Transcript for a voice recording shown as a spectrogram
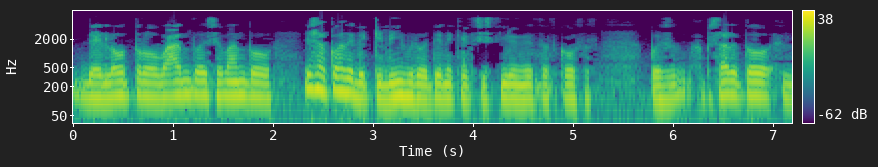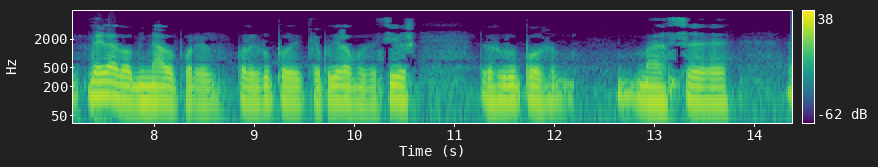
del otro bando, ese bando, esa cosa del equilibrio que tiene que existir en estas cosas, pues, a pesar de todo, era dominado por el, por el grupo de, que pudiéramos decir, los grupos más eh, eh,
